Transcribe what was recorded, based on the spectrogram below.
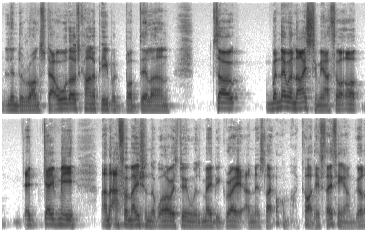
Linda Ronstadt, all those kind of people, Bob Dylan. So when they were nice to me, I thought, oh, it gave me an affirmation that what I was doing was maybe great. And it's like, oh my God, if they think I'm good,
